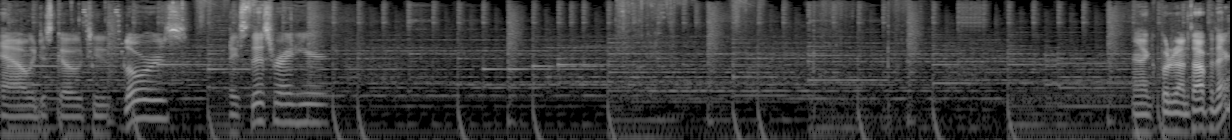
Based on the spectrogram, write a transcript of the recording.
Now we just go to floors, place this right here. I can put it on top of there.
